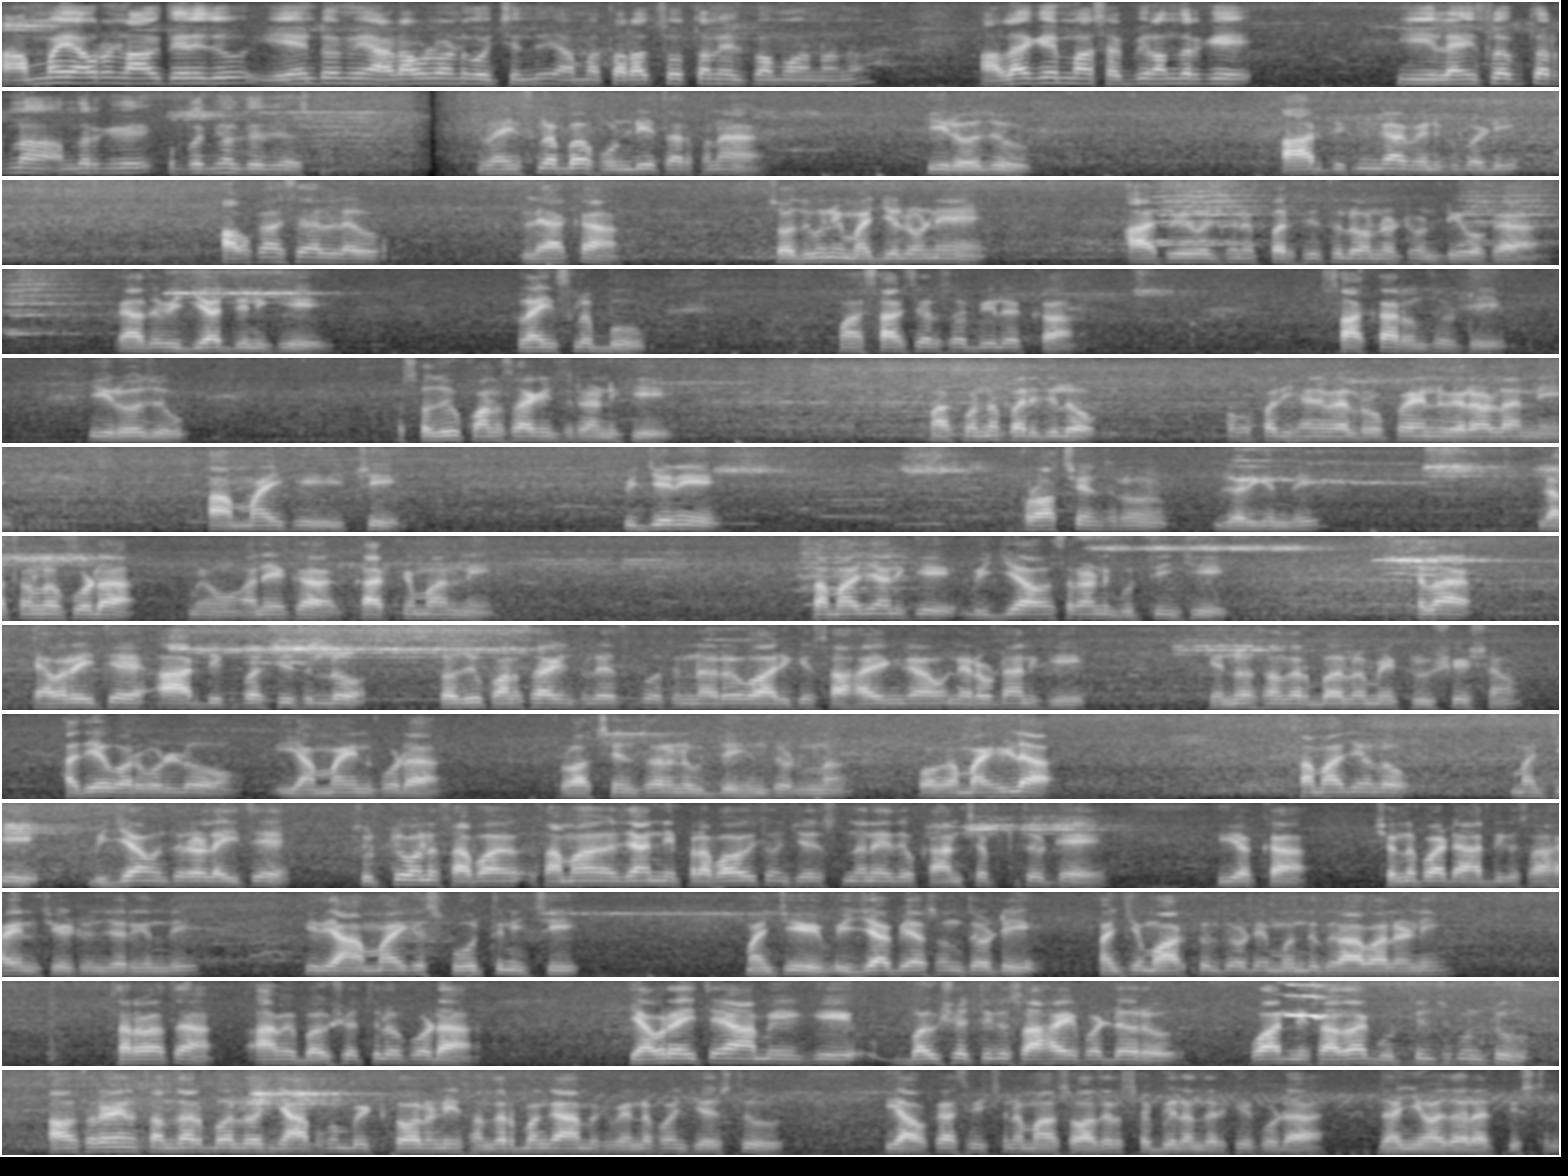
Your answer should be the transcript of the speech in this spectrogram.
ఆ అమ్మాయి ఎవరో నాకు తెలీదు ఏంటో మీ అడవులోనికి వచ్చింది అమ్మ తర్వాత చూస్తాను వెళ్ళిపోమో అన్నాను. అలాగే మా సభ్యులందరికీ ఈ లయన్స్ క్లబ్ తరఫున అందరికీ కృతజ్ఞతలు తెలియజేస్తున్నాం లయన్స్ క్లబ్ ఆఫ్ ఉండి తరఫున ఈరోజు ఆర్థికంగా వెనుకబడి అవకాశాలు లేక చదువుని మధ్యలోనే ఆపేయవలసిన పరిస్థితిలో ఉన్నటువంటి ఒక పేద విద్యార్థినికి లయన్స్ క్లబ్ మా సహచర సభ్యుల యొక్క సహకారంతో ఈరోజు చదువు కొనసాగించడానికి మాకున్న పరిధిలో ఒక పదిహేను వేల రూపాయల విరాళాన్ని ఆ అమ్మాయికి ఇచ్చి విద్యని ప్రోత్సహించడం జరిగింది. గతంలో కూడా మేము అనేక కార్యక్రమాల్ని సమాజానికి విద్యా అవసరాన్ని గుర్తించి ఇలా ఎవరైతే ఆర్థిక పరిస్థితుల్లో చదువు కొనసాగించలేకపోతున్నారో వారికి సహాయంగా నిలవడానికి ఎన్నో సందర్భాల్లో మేము కృషి చేశాం. అదే వరవల్లో ఈ అమ్మాయిని కూడా ప్రోత్సహించాలని ఉద్దేశంతో ఒక మహిళ సమాజంలో మంచి విద్యావంతురాలు అయితే చుట్టూ ఉన్న సమా సమాజాన్ని ప్రభావితం చేస్తుందనేది ఒక కాన్సెప్ట్ తోటే ఈ యొక్క చిన్నపాటి ఆర్థిక సహాయం చేయడం జరిగింది. ఇది ఆ అమ్మాయికి స్ఫూర్తినిచ్చి మంచి విద్యాభ్యాసంతో మంచి మార్కులతోటి ముందుకు రావాలని. తర్వాత ఆమె భవిష్యత్తులో కూడా ఎవరైతే ఆమెకి భవిష్యత్తుకు సహాయపడ్డారో వారిని సదా గుర్తుంచుకుంటూ అవసరమైన సందర్భాల్లో జ్ఞాపకం పెట్టుకోవాలని సందర్భంగా ఆమెకు విన్నపం చేస్తూ ఈ అవకాశం ఇచ్చిన మా సోదర సభ్యులందరికీ కూడా ధన్యవాదాలు అర్పిస్తున్నాను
